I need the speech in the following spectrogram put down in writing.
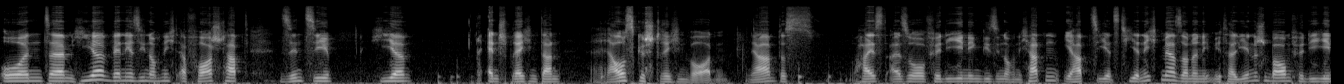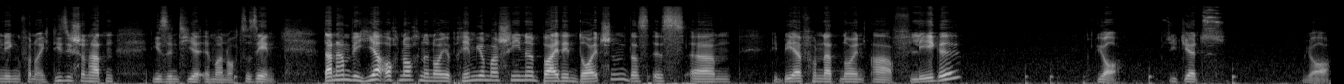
Und ähm, hier, wenn ihr sie noch nicht erforscht habt, sind sie hier entsprechend dann rausgestrichen worden. Ja, das heißt also für diejenigen, die sie noch nicht hatten, ihr habt sie jetzt hier nicht mehr, sondern im italienischen Baum. Für diejenigen von euch, die sie schon hatten, die sind hier immer noch zu sehen. Dann haben wir hier auch noch eine neue Premium-Maschine bei den Deutschen. Das ist ähm, die Bf 109A Pflegel. Ja, sieht jetzt, ja,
